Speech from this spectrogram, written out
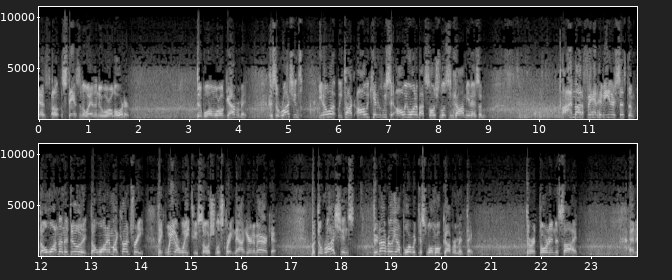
as, uh, stands in the way of the New World Order. The one world government. Because the Russians, you know what? We talk all we can, we say all we want about socialism and communism. I'm not a fan of either system. Don't want nothing to do with it. Don't want it in my country. Think we are way too socialist right now here in America. But the Russians, they're not really on board with this one world government thing. They're a thorn in the side. And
